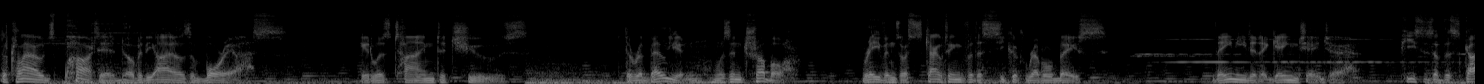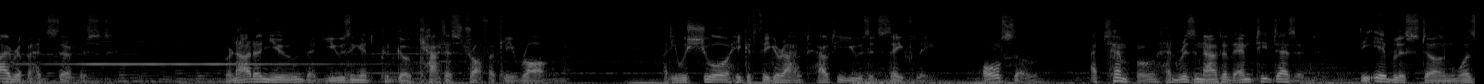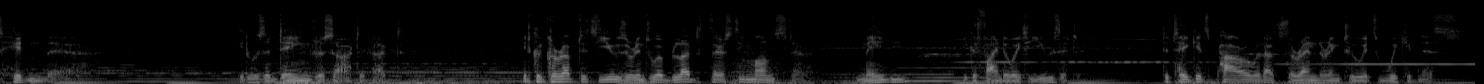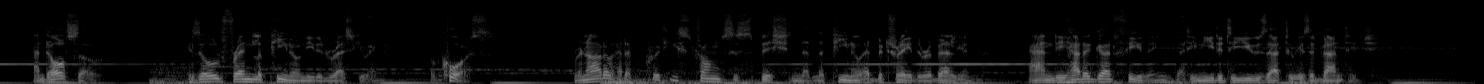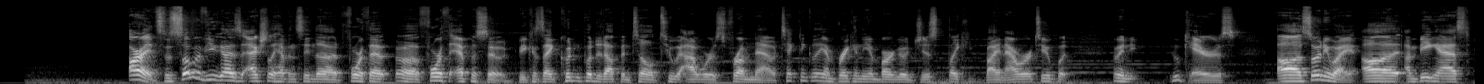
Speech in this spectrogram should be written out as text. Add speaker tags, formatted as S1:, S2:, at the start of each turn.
S1: The clouds parted over the Isles of Boreas. It was time to choose. The rebellion was in trouble. Ravens were scouting for the secret rebel base. They needed a game changer. Pieces of the Sky Ripper had surfaced. Reynardo knew that using it could go catastrophically wrong. But he was sure he could figure out how to use it safely. Also, a temple had risen out of empty desert. The Iblis Stone was hidden there. It was a dangerous artifact. It could corrupt its user into a bloodthirsty monster. Maybe he could find a way to use it. To take its power without surrendering to its wickedness. And also, his old friend Lapino needed rescuing. Of course. Reynardo had a pretty strong suspicion that Lapino had betrayed the rebellion. And he had a gut feeling that he needed to use that to his advantage.
S2: Alright, so some of you guys actually haven't seen the fourth e- uh, fourth episode because I couldn't put it up until two hours from now. Technically, I'm breaking the embargo just like by an hour or two, but I mean, who cares? Uh, so anyway, uh, I'm being asked,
